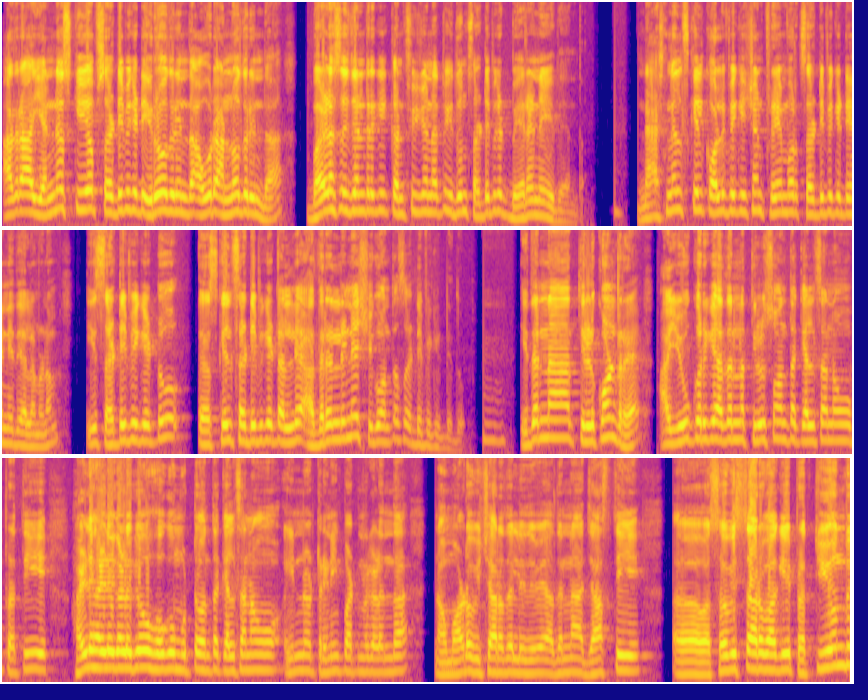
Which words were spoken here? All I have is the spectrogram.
ಆದ್ರೆ ಆ N S K F certificate ಇರೋದ್ರಿಂದ, ಅವ್ರು ಅನ್ನೋದ್ರಿಂದ, ಬಹಳಷ್ಟು ಜನರಿಗೆ ಕನ್ಫ್ಯೂಷನ್ ಆಯಿತು ಇದೊಂದು ಸರ್ಟಿಫಿಕೇಟ್ ಬೇರೆನೇ ಇದೆ ಅಂತ. National skill qualification framework certificate ಏನಿದೆಯಲ್ಲ ಮೇಡಮ್ ಈ ಸರ್ಟಿಫಿಕೇಟು ಸ್ಕಿಲ್ ಸರ್ಟಿಫಿಕೇಟ್ ಅಲ್ಲಿ ಅದರಲ್ಲಿನೇ ಸಿಗುವಂಥ ಸರ್ಟಿಫಿಕೇಟ್ ಇದು. ಇದನ್ನ ತಿಳ್ಕೊಂಡ್ರೆ ಆ ಯುವಕರಿಗೆ ಅದನ್ನ ತಿಳಿಸುವಂಥ ಕೆಲಸ ನಾವು ಪ್ರತಿ ಹಳ್ಳಿ ಹಳ್ಳಿಗಳಿಗೂ ಹೋಗು ಮುಟ್ಟುವಂಥ ಕೆಲಸ ನಾವು ಇನ್ನು ಟ್ರೈನಿಂಗ್ ಪಾರ್ಟ್ನರ್ಗಳಿಂದ ನಾವು ಮಾಡೋ ವಿಚಾರದಲ್ಲಿದ್ದೀವಿ ಅದನ್ನ ಜಾಸ್ತಿ ಸವಿಸ್ತಾರವಾಗಿ ಪ್ರತಿಯೊಂದು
